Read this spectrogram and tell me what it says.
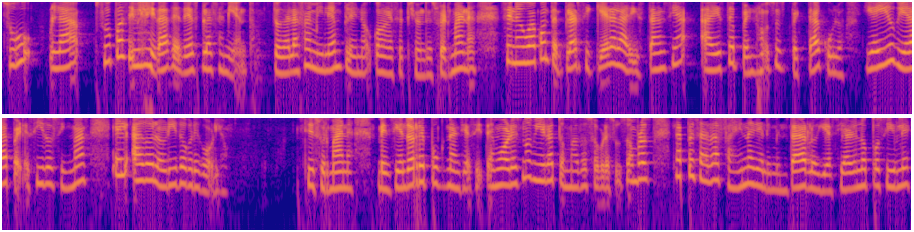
su, la, su posibilidad de desplazamiento. Toda la familia en pleno, con excepción de su hermana, se negó a contemplar siquiera la distancia a este penoso espectáculo, y ahí hubiera perecido sin más el adolorido Gregorio. Si su hermana, venciendo repugnancias y temores, no hubiera tomado sobre sus hombros la pesada faena de alimentarlo y asear en lo posible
